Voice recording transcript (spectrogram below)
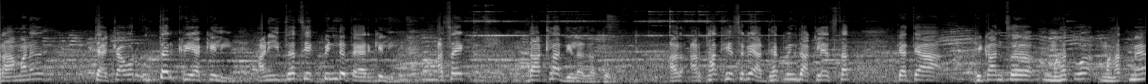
रामानं त्याच्यावर उत्तर क्रिया केली आणि इथंच एक पिंड तयार केली. असा एक दाखला दिला जातो. अर अर्थात हे सगळे आध्यात्मिक दाखले असतात. त्या त्या ठिकाणचं महत्त्व महात्म्य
